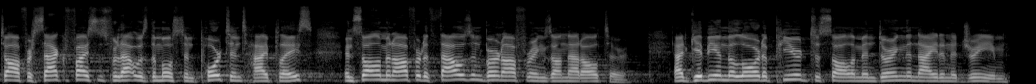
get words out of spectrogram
to offer sacrifices, for that was the most important high place. And Solomon offered a thousand burnt offerings on that altar. At Gibeon, the Lord appeared to Solomon during the night in a dream,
